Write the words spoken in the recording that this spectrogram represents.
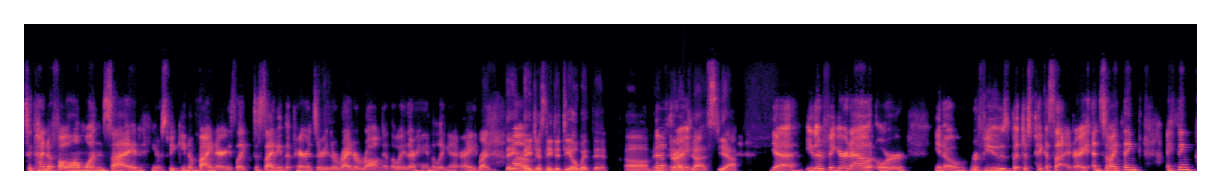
to kind of fall on one side, you know, speaking of binaries, like deciding that parents are either right or wrong in the way they're handling it, right? Right. They um, they just need to deal with it um and, that's right. and adjust. Yeah. Yeah. Either figure it out or, you know, refuse, but just pick a side, right? And so I think I think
